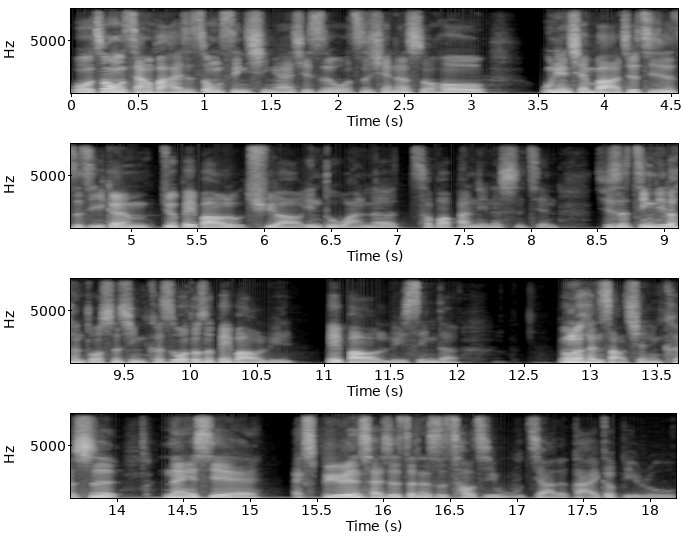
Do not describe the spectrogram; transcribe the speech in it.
我这种想法还是这种心情啊，其实我之前的时候。五年前吧，就只是自己一个人就背包去啊印度玩了差不多半年的时间。其实经历了很多事情，可是我都是背包旅背包旅行的，用了很少钱，可是那一些 experience 还是真的是超级无价的。打一个比如，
